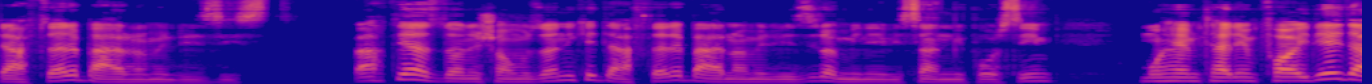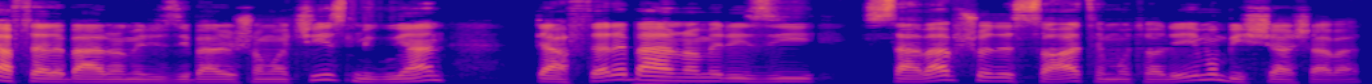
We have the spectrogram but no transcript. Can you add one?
دفتر برنامه ریزی است. وقتی از دانش آموزانی که دفتر برنامه ریزی را می نویسند می‌پرسیم مهمترین فایده دفتر برنامه ریزی برای شما چیست می‌گویند دفتر برنامه ریزی سبب شده ساعت مطالعه ما بیشتر شود.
